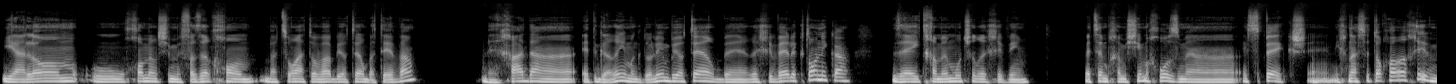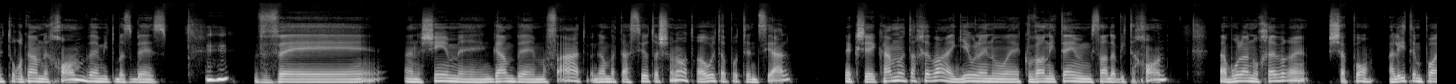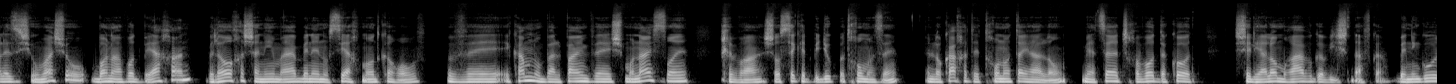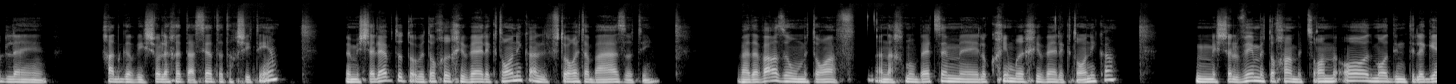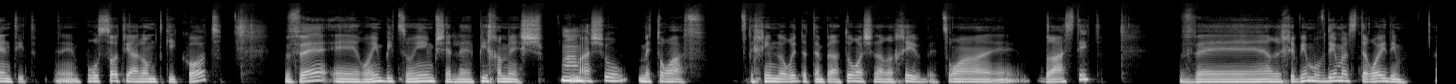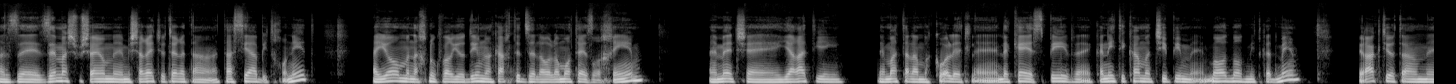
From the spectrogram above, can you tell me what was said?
יהלום הוא חומר שמפזר חום בצורה הטובה ביותר בטבע, ואחד האתגרים הגדולים ביותר ברכיבי אלקטרוניקה זה התחממות של רכיבים. בעצם 50% מההספק שנכנס לתוך הרכיב מתורגם לחום ומתבזבז. Mm-hmm. ואנשים גם במפא"ת וגם בתעשיות השונות ראו את הפוטנציאל וכשהקמנו את החברה, הגיעו אלינו אה, קברניטים ממשרד הביטחון, ואמרו לנו, חבר'ה, שאפו, עליתם פה על איזשהו משהו, בואו נעבוד ביחד. ולאורך השנים היה בינינו שיח מאוד קרוב, והקמנו ב-2018 חברה שעוסקת בדיוק בתחום הזה, לוקחת את תכונות היהלום, מייצרת שכבות דקות של יהלום רב גביש דווקא, בניגוד לחד גביש שהולך לתעשיית התכשיטים, ומשלבת אותו בתוך רכיבי האלקטרוניקה לפתור את הבעיה הזאתי. והדבר הזה הוא מטורף. אנחנו בעצם אה, לוקחים רכיבי אלקטרוניקה, משלבים בתוכם בצורה מאוד מאוד אינטליגנטית אה, פרוסות יהלום דקיקות, ורואים ביצועים של אה, פי חמש, משהו מטורף. צריכים להוריד את הטמפרטורה של הרכיב בצורה דרסטית, והרכיבים עובדים על סטרואידים. אז זה משהו שהיום משרת יותר את התעשייה הביטחונית. היום אנחנו כבר יודעים לקחת את זה לעולמות האזרחיים. האמת שירדתי למטה למכולת, ל-KSP, וקניתי כמה צ'יפים מאוד מאוד מתקדמים. פירקתי אותם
